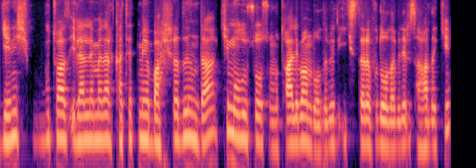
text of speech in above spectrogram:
geniş bu tarz ilerlemeler kat etmeye başladığında kim olursa olsun bu Taliban da olabilir, X tarafı da olabilir sahadaki.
